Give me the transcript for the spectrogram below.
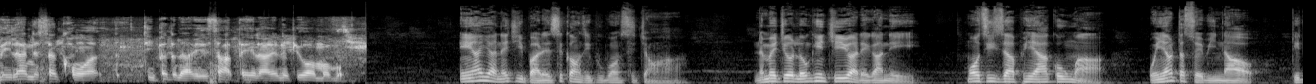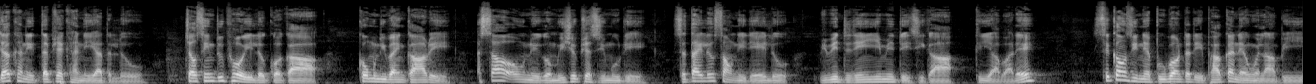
မေလ29ကဒီပြဿနာတွေစတဲလာတယ်လို့ပြောရမှာပေါ့အင်အားရနဲ့ကြည်ပါတဲ့စစ်ကောင်စီပူပေါင်းစစ်ကြောင်းဟာနမကျော်လုံးခင်းကြေးရွာတွေကနေ မော်စီစာဖျားကုန်းမှာဝင်ရောက်တက်ဆွဲပြီးနောက်ဒေတက်ခန်တွေတက်ဖြတ်ခံနေရတယ်လို့ကြောက်စင်းတူးဖို့ရေးလောက်ကွက်ကကုမ္ပဏီပိုင်ကားတွေအဆောက်အအုံတွေကိုမိရှုဖျက်ဆီးမှုတွေစတိုက်လှုပ်ဆောင်နေတယ်လို့မြေပြင်တည်င်းရင်းမြစ်တွေစီကသိရပါတယ်စစ်ကောင်စီနဲ့ပူးပေါင်းတပ်တွေဖားကတ်နယ်ဝင်လာပြီး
